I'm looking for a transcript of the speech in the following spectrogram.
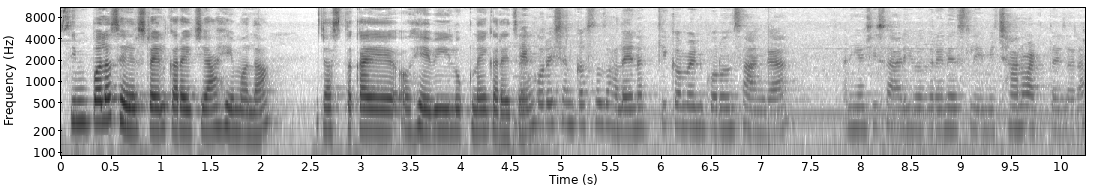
सिम्पलच हेअरस्टाईल करायची आहे मला. जास्त काय हेवी लुक नाही करायचं डेकोरेशन कसं झालंय नक्की कमेंट करून सांगा. आणि अशी साडी वगैरे नेसली मी छान वाटतंय जरा.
